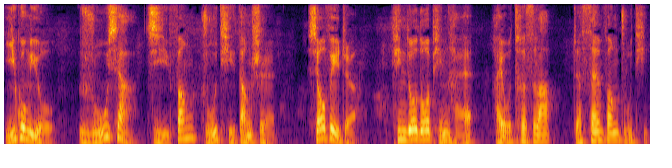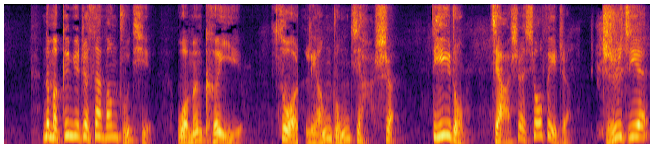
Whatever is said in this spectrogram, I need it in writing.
一共有如下几方主体当事人：消费者、拼多多平台还有特斯拉这三方主体。那么根据这三方主体，我们可以做两种假设。第一种假设，消费者直接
